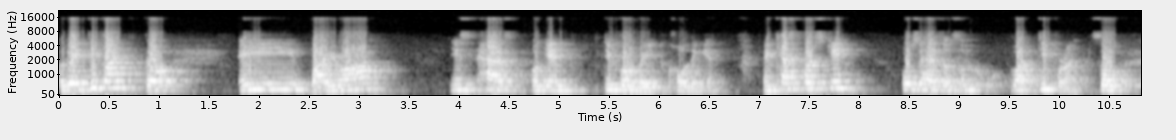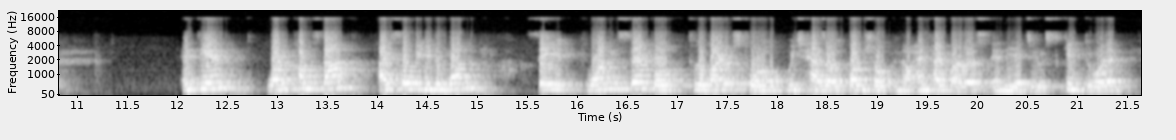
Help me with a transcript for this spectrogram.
Again, different. The Avira is has again different way of calling it, and Kaspersky also has a somewhat different. So at the end, what it comes down, I submitted one say one sample to the VirusTotal, which has a bunch of you know antivirus, and you actually skin through it.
